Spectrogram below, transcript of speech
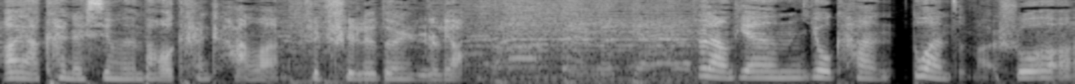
哎呀，看着新闻把我看馋了，去吃了顿日料。这两天又看段子嘛，说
